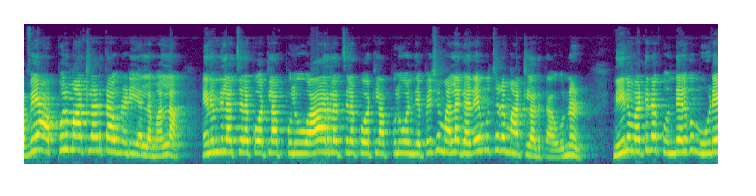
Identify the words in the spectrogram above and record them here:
అవే అప్పులు మాట్లాడుతా ఉన్నాడు ఇవాళ మళ్ళా. ఎనిమిది లక్షల కోట్ల అప్పులు ఆరు లక్షల కోట్ల అప్పులు అని చెప్పేసి మళ్ళీ గదే ముచ్చట మాట్లాడుతూ ఉన్నాడు. నేను పట్టిన కుందేలకు మూడే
